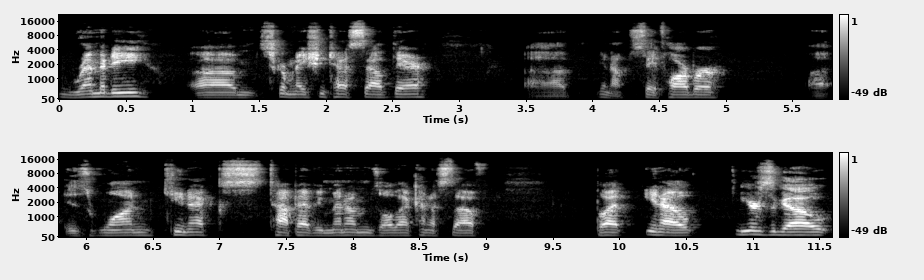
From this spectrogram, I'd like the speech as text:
remedy um, discrimination tests out there. Uh, you know, safe harbor uh, is one. QNECs, top heavy minimums, all that kind of stuff. But you know, years ago,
